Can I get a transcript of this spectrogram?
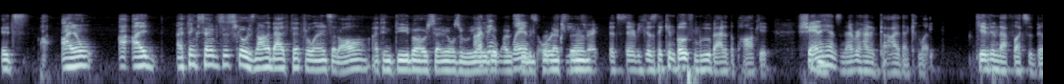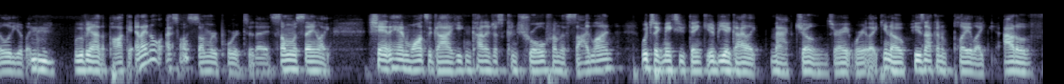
it's I- don't I I think San Francisco is not a bad fit for Lance at all. I think Deebo Samuel's a really I good think wide receiver Lance or next Fields right fits there because they can both move out of the pocket. Shanahan's never had a guy that can like give him that flexibility of like Mhm. moving out of the pocket. And I know I saw some report today. Someone was saying like Shanahan wants a guy he can kind of just control from the sideline, which like makes you think it'd be a guy like Mac Jones, right? Where like you know he's not gonna play like out of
